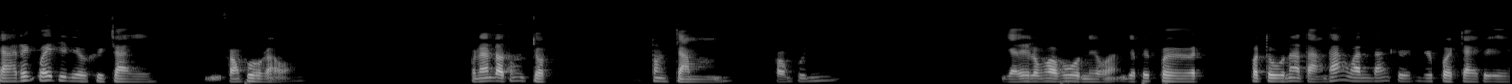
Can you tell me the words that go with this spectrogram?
จารึกไว้ทีเดียวคือใจของพวกเรา เพราะนั้นเราต้องจดต้องจำของผู้นี้ อย่าได้ลงมาพูดเนี่ยว่า อย่าไปเปิดประตูหน้าต่างทั้งวันทั้งคืนคือเปิดใจตัวเอง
